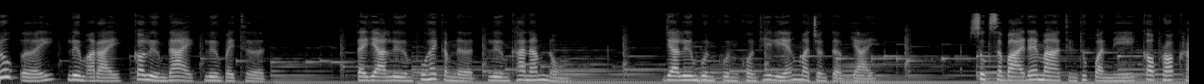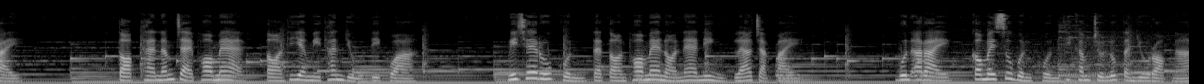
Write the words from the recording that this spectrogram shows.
ลูกเอ๋ย ลืมอะไรก็ลืมได้ ลืมไปเถิด แต่อย่าลืมผู้ให้กำเนิด ลืมค่าน้ำนม อย่าลืมบุญคุณคนที่เลี้ยงมาจนเติบใหญ่ สุขสบายได้มาถึงทุกวันนี้ก็เพราะใคร ตอบแทนน้ำใจพ่อแม่ตอนที่ยังมีท่านอยู่ดีกว่ามิใช่รู้คุณ แต่ตอนพ่อแม่นอนแน่นิ่งแล้วจากไป บุญอะไรก็ไม่สู้บุญคุณที่คำจุนลูกตันยูหรอกนะ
